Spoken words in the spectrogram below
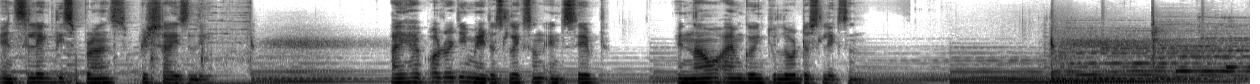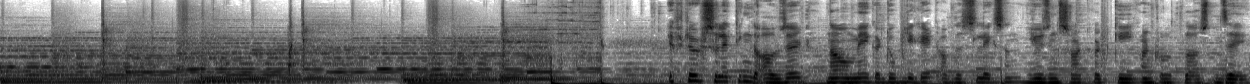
and select this branch precisely. I have already made a selection and saved and now I am going to load the selection. After selecting the object, now make a duplicate of the selection using shortcut key Ctrl plus J.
